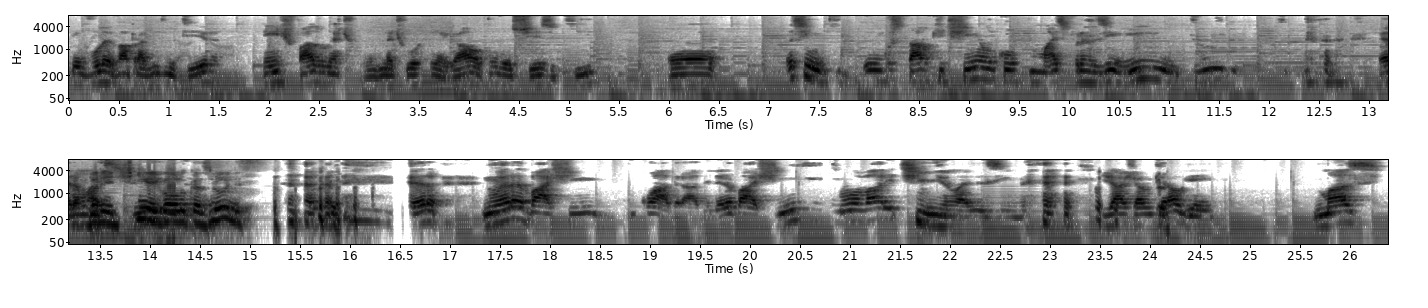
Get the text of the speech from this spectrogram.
que eu vou levar pra vida inteira, que a gente faz um net- um network legal com vocês aqui. É, assim, o Gustavo que tinha um corpo mais franzininho e tudo. Era mais Varetinha tímido, igual o Lucas Nunes? Era, não era baixinho quadrado, ele era baixinho e uma varetinha, mais assim, né? Já achavam que era alguém. Mas,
